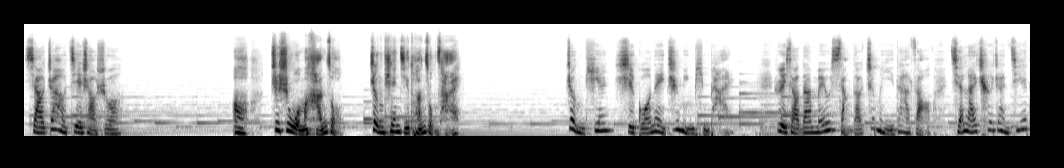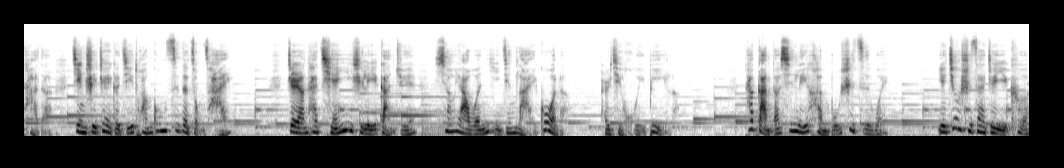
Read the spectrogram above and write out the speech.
小赵介绍说：“哦，这是我们韩总，正天集团总裁。正天是国内知名品牌。”芮小丹没有想到，这么一大早前来车站接他的，竟是这个集团公司的总裁，这让他潜意识里感觉萧亚文已经来过了，而且回避了。他感到心里很不是滋味。也就是在这一刻，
